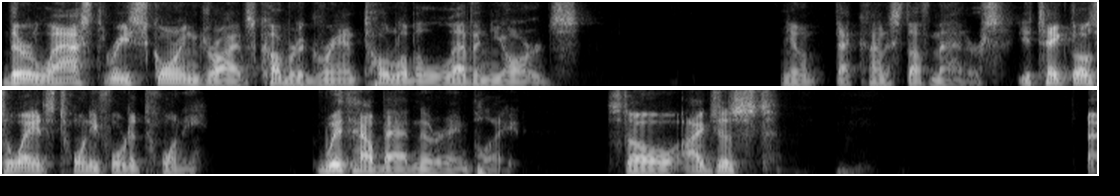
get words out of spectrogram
Their last three scoring drives covered a grand total of 11 yards. You know, that kind of stuff matters. You take those away, it's 24 to 20 with how bad Notre Dame played. So I just, eh,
